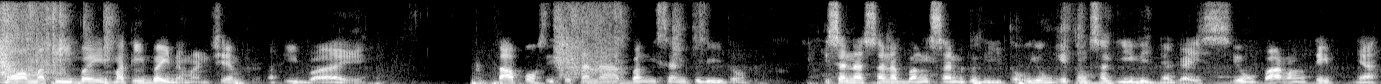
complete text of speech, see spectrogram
Mukhang matibay. Matibay naman, syempre, matibay. Tapos isa sa nabangisan ko dito. Isa na sa nabangisan ko dito, yung itong sa gilid niya guys, yung parang tape niya.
